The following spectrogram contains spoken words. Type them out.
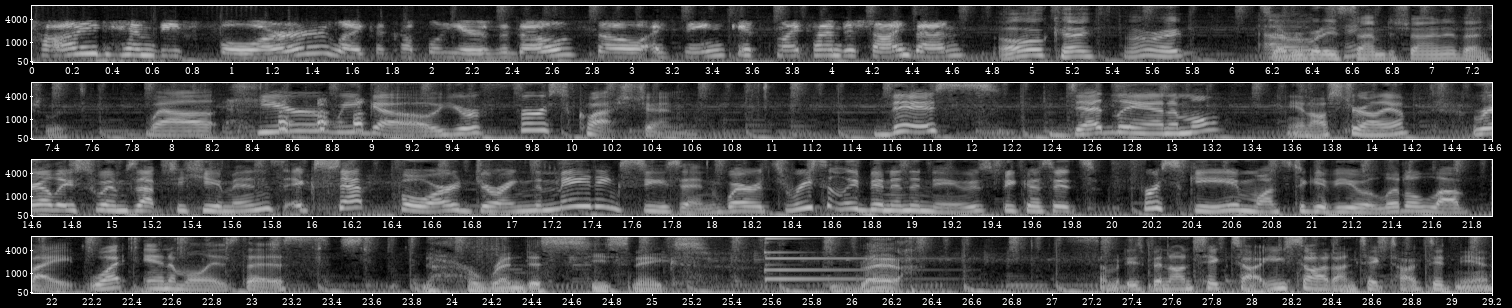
tied him before, like a couple years ago, so I think it's my time to shine, Ben. Oh, okay. All right. It's everybody's Okay. time to shine eventually. Well, here we go. Your first question. This deadly animal in Australia rarely swims up to humans except for during the mating season, where it's recently been in the news because it's frisky and wants to give you a little love bite. What animal is this? Horrendous sea snakes. Blech. Somebody's been on TikTok. You saw it on TikTok, didn't you?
